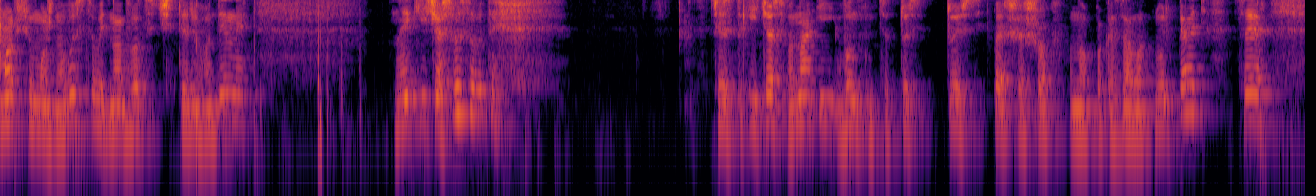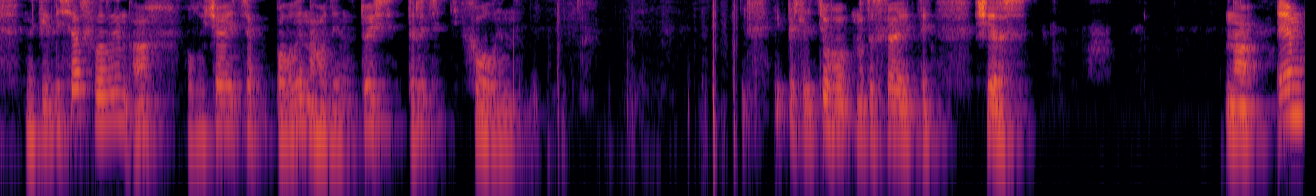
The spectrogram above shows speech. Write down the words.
Максимум можна виставити на 24 години. На який час виставити? Через такий час вона і вимкнеться. Тобто, перше, що воно показало 0,5, це не 50 хвилин, а виходить половина години, тобто 30 хвилин. І після цього натискаєте ще раз на М,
